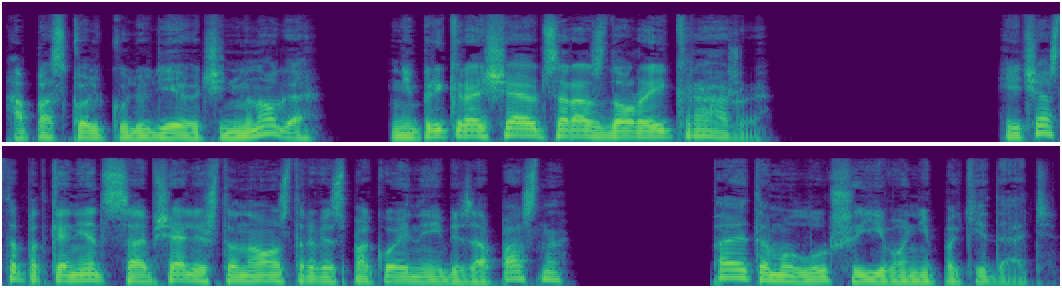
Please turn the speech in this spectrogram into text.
А поскольку людей очень много, не прекращаются раздоры и кражи. И часто под конец сообщали, что на острове спокойно и безопасно, поэтому лучше его не покидать.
